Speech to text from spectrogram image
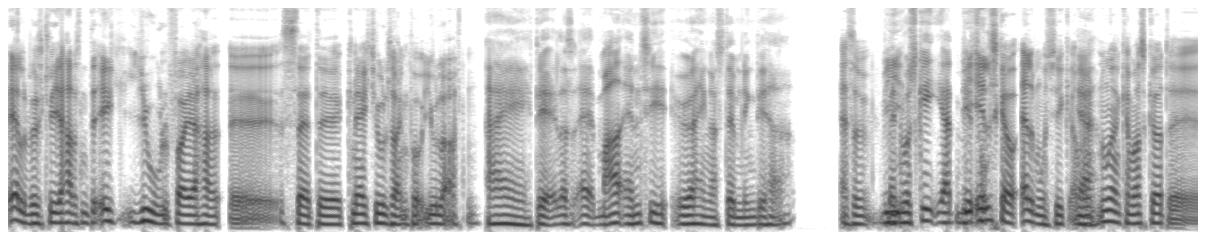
allerbedst lide. Jeg har det sådan, det er ikke jul, for jeg har øh, sat øh, Knacks julesang på juleaften. Ej, det er ellers meget anti-ørehængerstemning, det her. Altså, vi, Men måske, jeg, vi jeg tror- elsker jo al musik, og ja. nogle gange kan man også godt øh,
